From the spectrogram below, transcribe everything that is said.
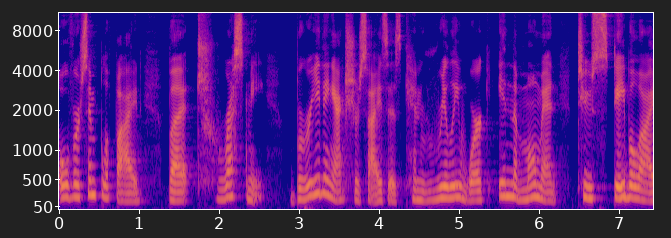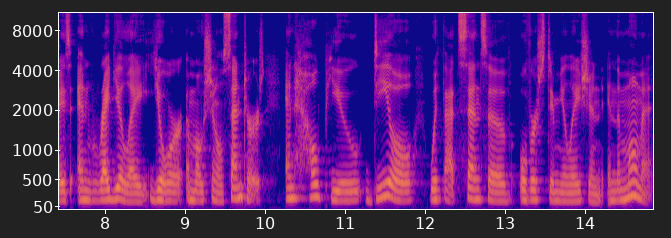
oversimplified, but trust me, breathing exercises can really work in the moment to stabilize and regulate your emotional centers and help you deal with that sense of overstimulation in the moment.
